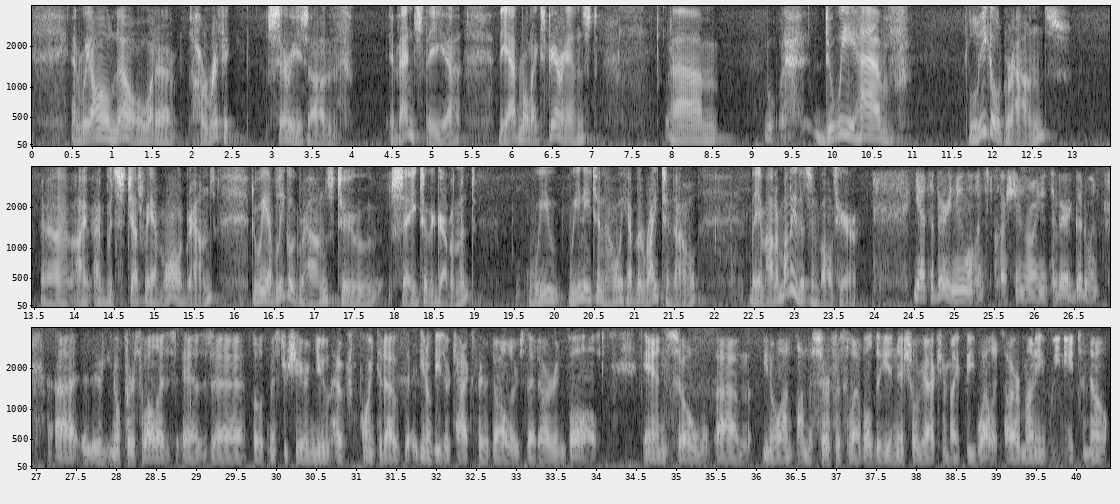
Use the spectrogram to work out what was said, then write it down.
and we all know what a horrific series of events the uh, the admiral experienced. Um, do we have legal grounds? Uh, I, I, would suggest we have moral grounds. Do we have legal grounds to say to the government, we we need to know, we have the right to know the amount of money that's involved here? Yeah, it's a very nuanced question, Roy, and it's a very good one. Uh, you know, first of all, as as uh, both Mr. Scheer and you have pointed out, you know, these are taxpayer dollars that are involved. And so, um, you know, on, on the surface level, the initial reaction might be, well, it's our money, we need to know.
